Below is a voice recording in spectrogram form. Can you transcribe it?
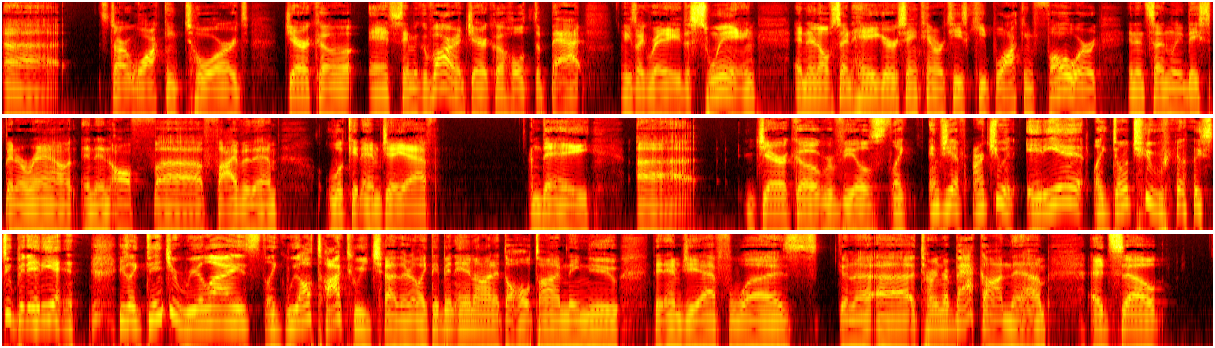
uh, start walking towards Jericho and Sammy Guevara. And Jericho holds the bat. He's like ready to swing. And then all of a sudden, Hager, Santana Ortiz keep walking forward. And then suddenly they spin around. And then all uh, five of them look at MJF and they, uh, Jericho reveals, like, MJF, aren't you an idiot? Like, don't you really, stupid idiot? He's like, didn't you realize, like, we all talked to each other. Like, they've been in on it the whole time. They knew that MJF was gonna, uh, turn their back on them. And so,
